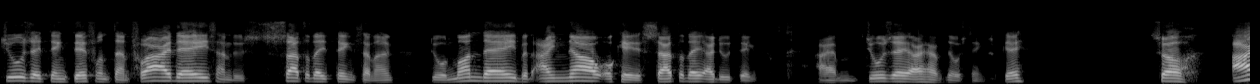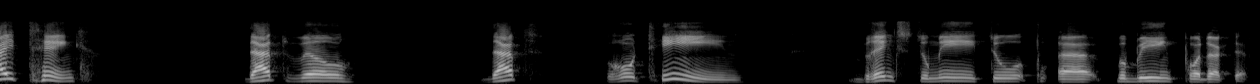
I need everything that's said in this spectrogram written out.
Tuesday things different than Fridays and do Saturday things and I do on Monday. But I know okay, Saturday I do things. I'm Tuesday I have those things. Okay, so I think that will that routine brings to me to uh, being productive.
